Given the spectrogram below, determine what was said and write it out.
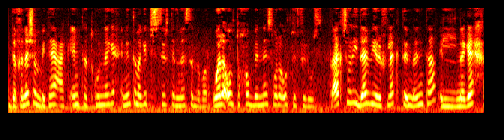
ال definition بتاعك إمتى تكون ناجح إن أنت ما جبتش سيرة الناس اللي بره ولا قلت حب الناس ولا قلت الفلوس ف actually ده بي reflect إن أنت النجاح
